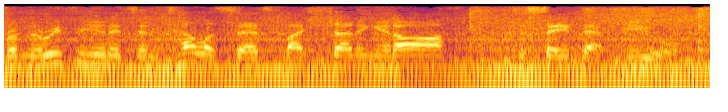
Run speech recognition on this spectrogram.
from the reefer unit's IntelliSets by shutting it off to save that fuel.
